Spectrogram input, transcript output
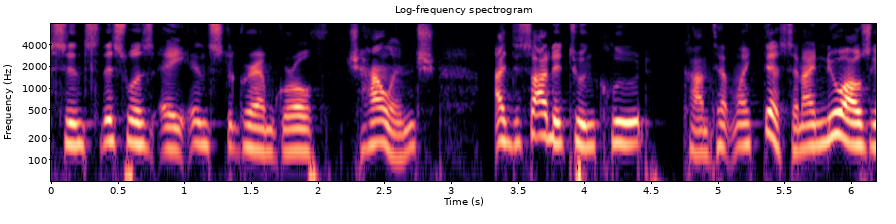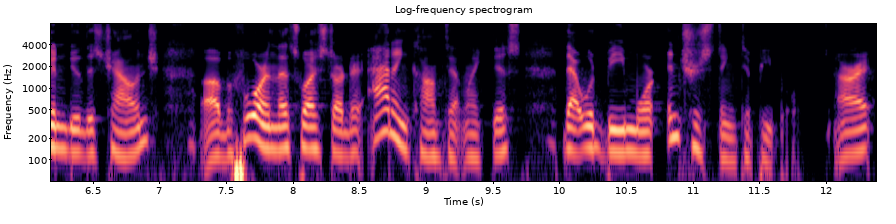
since this was a Instagram growth challenge, I decided to include content like this. And I knew I was going to do this challenge uh, before, and that's why I started adding content like this that would be more interesting to people. All right.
